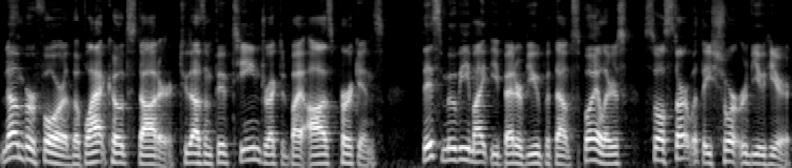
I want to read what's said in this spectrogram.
Number 4, The Black Coat's Daughter, 2015, directed by Oz Perkins. This movie might be better viewed without spoilers, so I'll start with a short review here.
